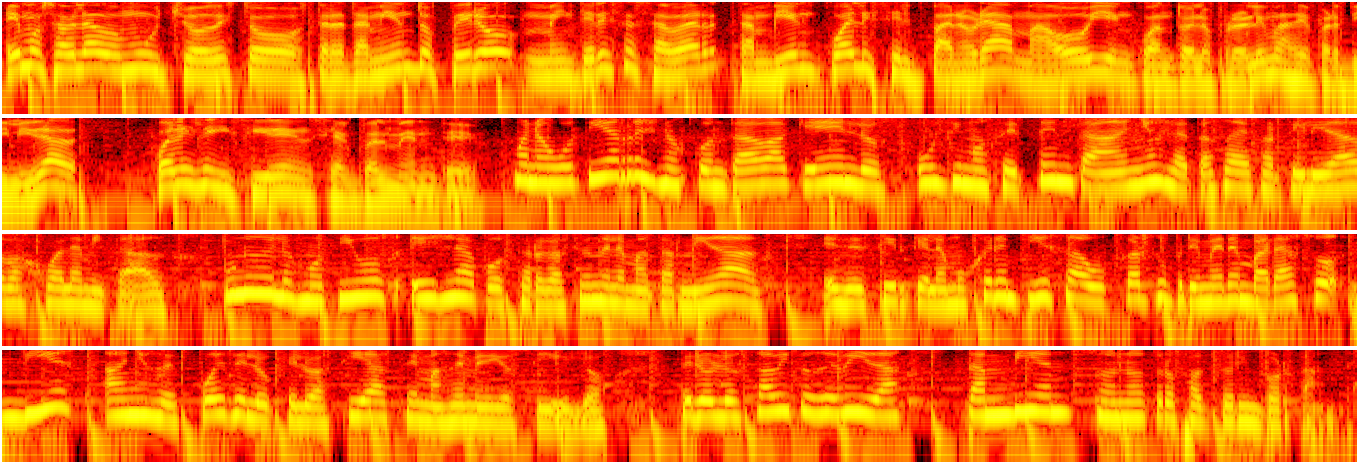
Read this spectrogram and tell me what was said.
Hemos hablado mucho de estos tratamientos, pero me interesa saber también cuál es el panorama hoy en cuanto a los problemas de fertilidad. ¿Cuál es la incidencia actualmente? Bueno, Gutiérrez nos contaba que en los últimos 70 años la tasa de fertilidad bajó a la mitad. Uno de los motivos es la postergación de la maternidad, es decir, que la mujer empieza a buscar su primer embarazo 10 años después de lo que lo hacía hace más de medio siglo. Pero los hábitos de vida también son otro factor importante.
